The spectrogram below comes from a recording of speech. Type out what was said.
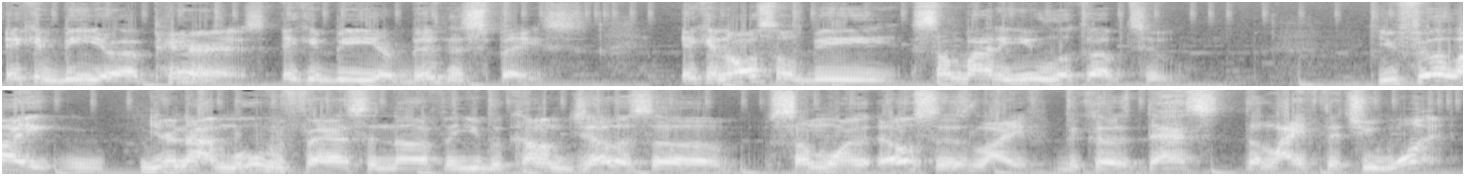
It can be your appearance, it can be your business space, it can also be somebody you look up to. You feel like you're not moving fast enough and you become jealous of someone else's life because that's the life that you want.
